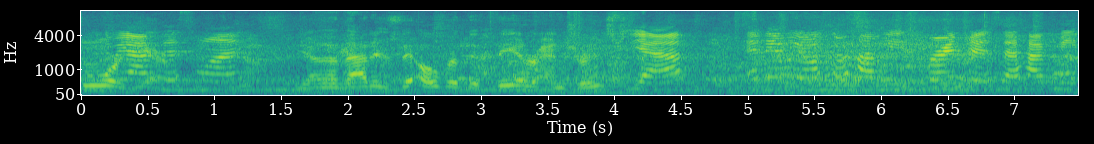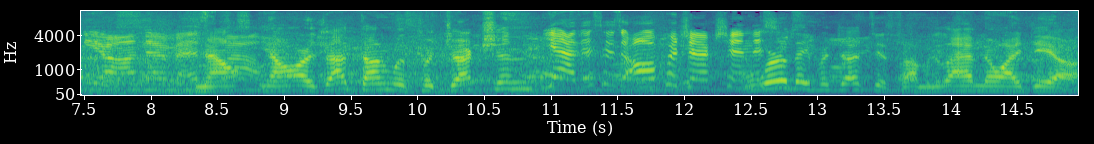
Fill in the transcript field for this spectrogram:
door have here? this one, Yeah, that is the, over the theater entrance. yeah, and then we also have these fringes that have media on them as Now, well. now is that done with projection? yeah, this is all projection. This where are they projected from? Because I have no idea.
